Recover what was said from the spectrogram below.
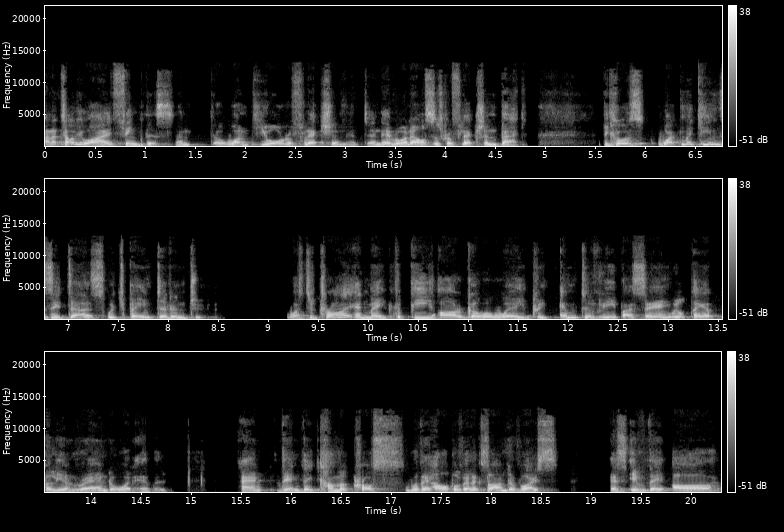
And I tell you why I think this, and I want your reflection and, and everyone else's reflection back. Because what McKinsey does, which Bain didn't do, was to try and make the PR go away preemptively by saying, we'll pay a billion rand or whatever. And then they come across, with the help of Alexander Weiss, as if they are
